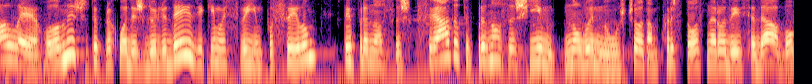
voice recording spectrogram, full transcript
Але головне, що ти приходиш до людей з якимось своїм посилом, ти приносиш свято, ти приносиш їм новину, що там Христос народився, да, або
